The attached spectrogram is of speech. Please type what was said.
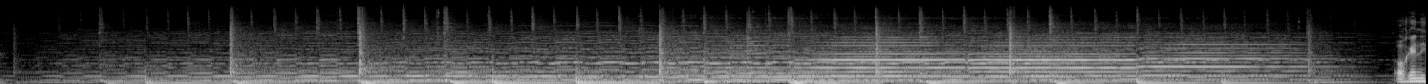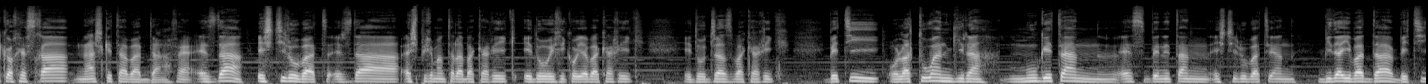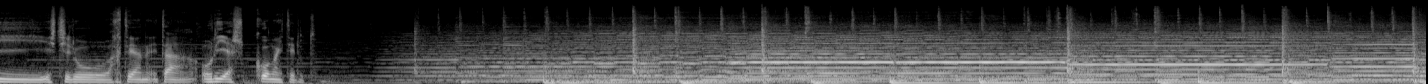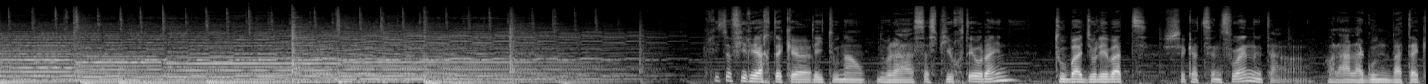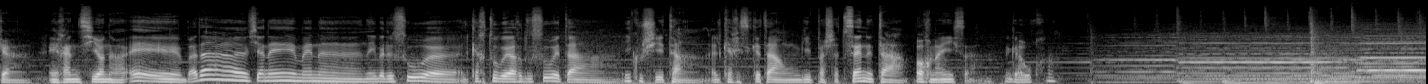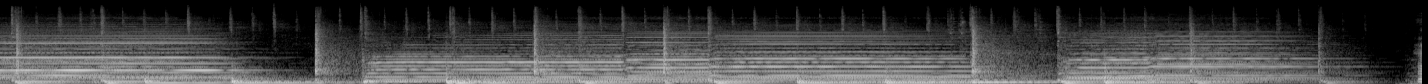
Organiko orkestra nahasketa bat da. Enfin, ez da estilo bat, ez da experimentala bakarrik, edo errikoia bakarrik, edo jazz bakarrik. Beti olatuan gira, mugetan ez benetan estilo batean, bidai bat da beti estilo artean, eta hori asko maite dut. Christophe Iriartek uh, deitu nau duela zazpi urte orain. Tuba jole bat sekatzen zuen eta hala, lagun batek uh, erran zion e, bada, fiane, hemen uh, nahi baduzu, uh, elkartu behar duzu eta ikusi eta elkarrizketa ongi pasatzen eta hor nahi gaur.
